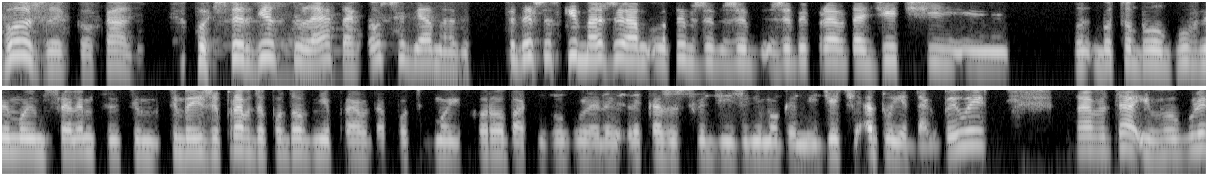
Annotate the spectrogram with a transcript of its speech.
Boże kochany, po 40 latach, o czym ja marzyłam? Przede wszystkim marzyłam o tym, żeby, żeby, żeby prawda, dzieci bo, bo, to było głównym moim celem, tym, tym że prawdopodobnie, prawda, po tych moich chorobach i w ogóle le, lekarze stwierdzili, że nie mogę mieć dzieci, a tu jednak były, prawda, i w ogóle,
